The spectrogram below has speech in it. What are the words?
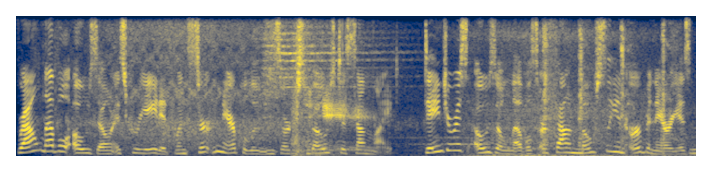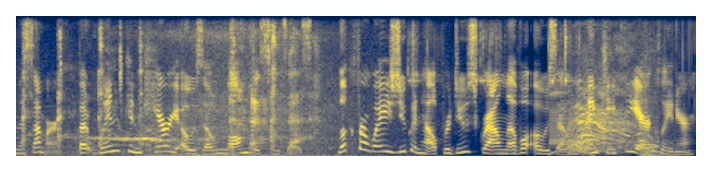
Ground level ozone is created when certain air pollutants are exposed to sunlight. Dangerous ozone levels are found mostly in urban areas in the summer, but wind can carry ozone long distances. Look for ways you can help reduce ground level ozone and keep the air cleaner.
